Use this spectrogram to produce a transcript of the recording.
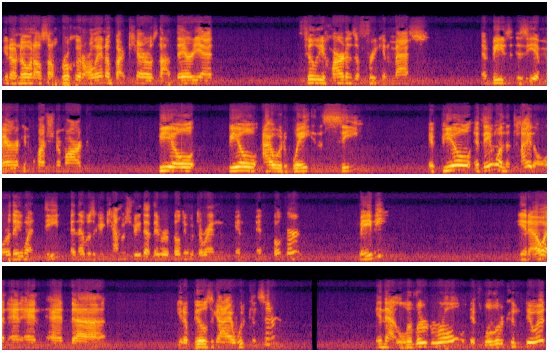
you know, no one else on Brooklyn. Orlando Banchero's not there yet. Philly Harden's a freaking mess. Embiid is the American question mark. Beal, Beal, I would wait and see. If Beal, if they won the title or they went deep and that was a good chemistry that they were building with Durant and, and Booker, maybe. You know, and and and and uh, you know, Beal's a guy I would consider in that Lillard role if Lillard couldn't do it.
